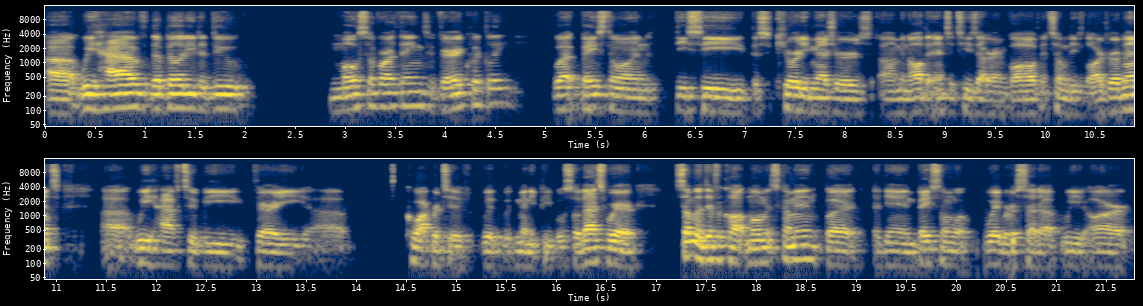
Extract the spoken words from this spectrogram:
uh, we have the ability to do most of our things very quickly, but based on DC, the security measures, um, and all the entities that are involved in some of these larger events, uh, we have to be very uh, cooperative with with many people. So that's where some of the difficult moments come in, but again, based on what way we're set up, we are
